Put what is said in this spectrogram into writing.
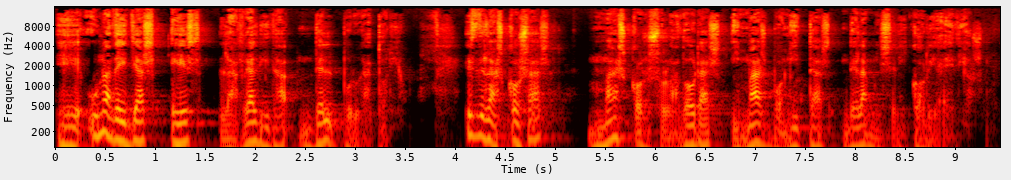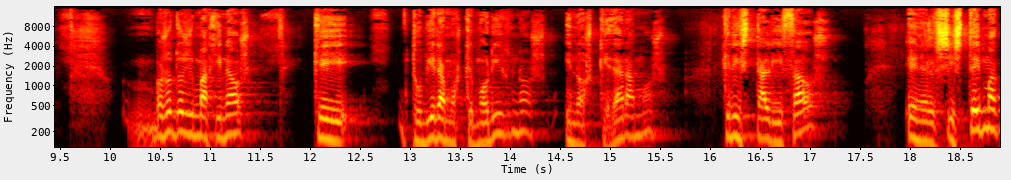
eh, una de ellas es la realidad del purgatorio. Es de las cosas más consoladoras y más bonitas de la misericordia de Dios. Vosotros imaginaos que tuviéramos que morirnos y nos quedáramos cristalizados en el sistema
